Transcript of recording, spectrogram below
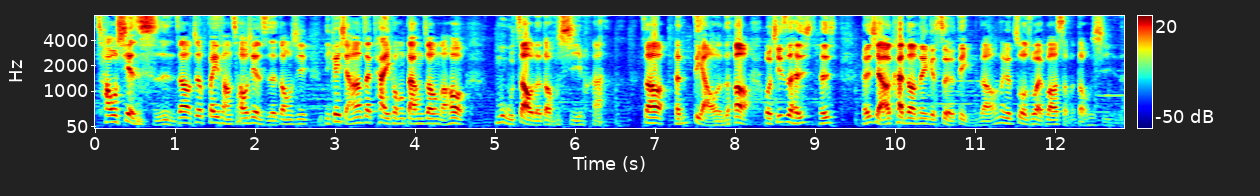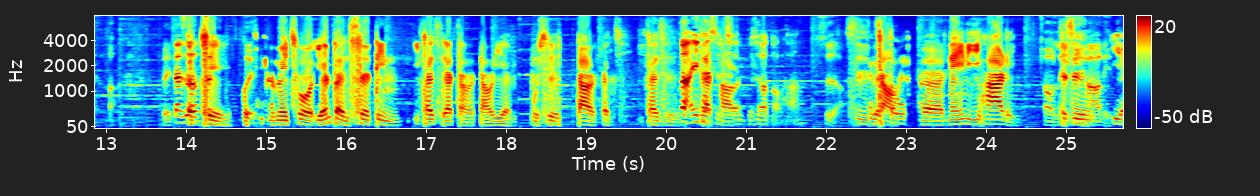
超现实，你知道，这非常超现实的东西。你可以想象在太空当中，然后木造的东西嘛，知道很屌，你知道？我其实很很很想要看到那个设定，你知道，那个做出来不知道什么东西，你知道？对，但是对，我记得没错，原本设定一开始要找的导演不是达尔芬奇，一开始那一开始其实不是要找他，是啊，是找呃雷尼哈林。哦，雷尼哈林也，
